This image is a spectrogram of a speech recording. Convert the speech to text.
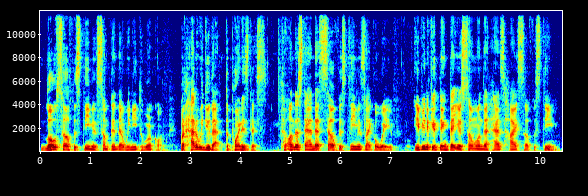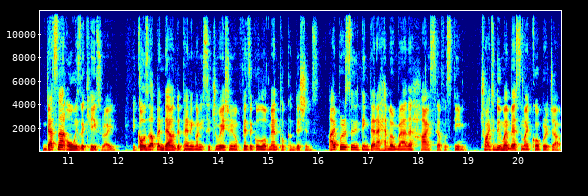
low self-esteem is something that we need to work on. But how do we do that? The point is this. To understand that self-esteem is like a wave. Even if you think that you're someone that has high self-esteem, that's not always the case, right? It goes up and down depending on your situation or physical or mental conditions. I personally think that I have a rather high self-esteem. Trying to do my best in my corporate job.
